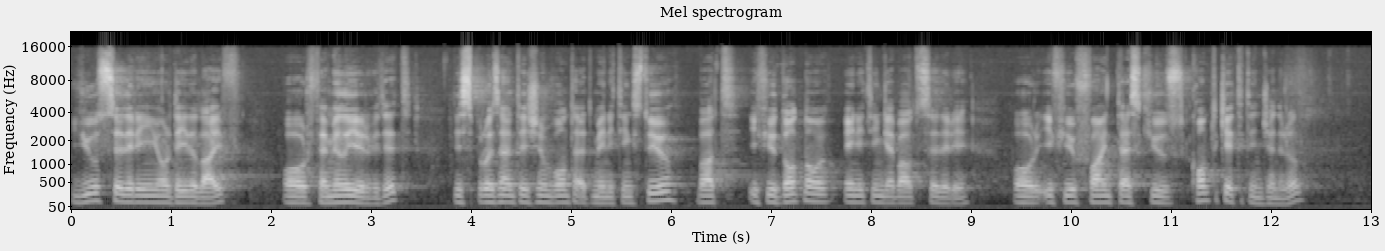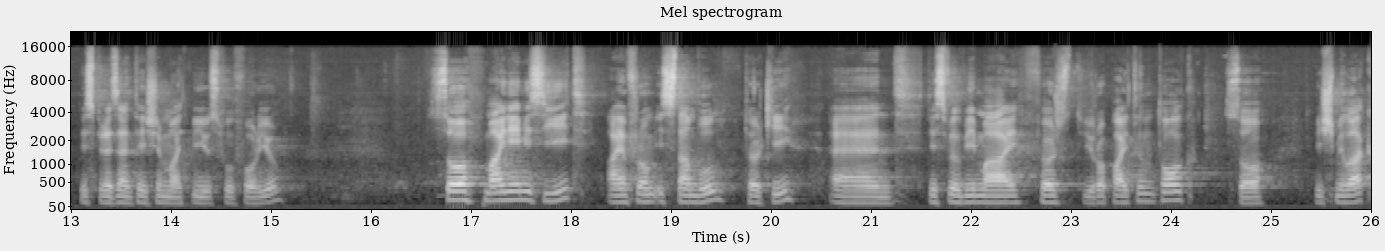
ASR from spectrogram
use Celery in your daily life or familiar with it, this presentation won't add many things to you. But if you don't know anything about Celery or if you find task queues complicated in general, this presentation might be useful for you. So my name is Yiğit. I am from Istanbul, Turkey, and this will be my first EuroPython talk, so wish me luck.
